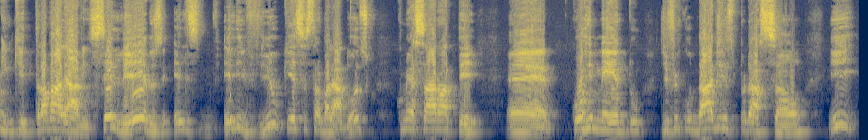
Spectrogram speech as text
em que trabalhava em celeiros, eles, ele viu que esses trabalhadores começaram a ter é, corrimento, dificuldade de respiração e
